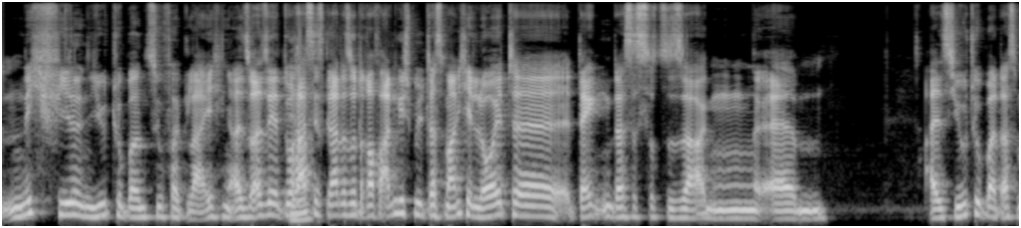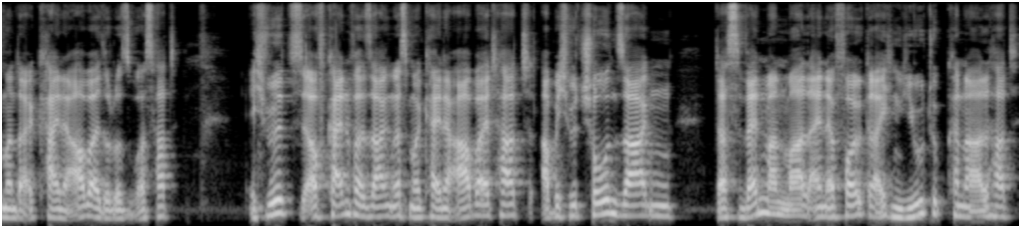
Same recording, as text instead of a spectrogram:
nicht vielen YouTubern zu vergleichen. Also, also du ja. hast jetzt gerade so darauf angespielt, dass manche Leute denken, dass es sozusagen ähm, als YouTuber, dass man da keine Arbeit oder sowas hat. Ich würde auf keinen Fall sagen, dass man keine Arbeit hat, aber ich würde schon sagen, dass wenn man mal einen erfolgreichen YouTube-Kanal hat,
